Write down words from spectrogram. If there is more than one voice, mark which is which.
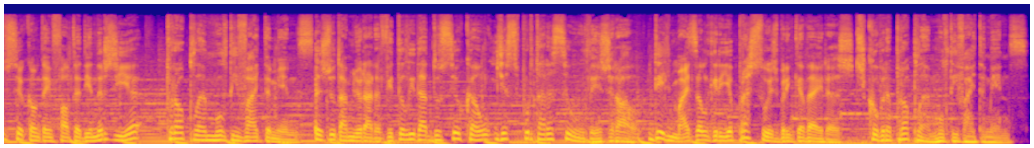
Speaker 1: O seu cão tem falta de energia? Proplan Multivitamins. Ajuda a melhorar a vitalidade do seu cão e a suportar a saúde em geral. Dê-lhe mais alegria para as suas brincadeiras. Descubra Proplan Multivitamins.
